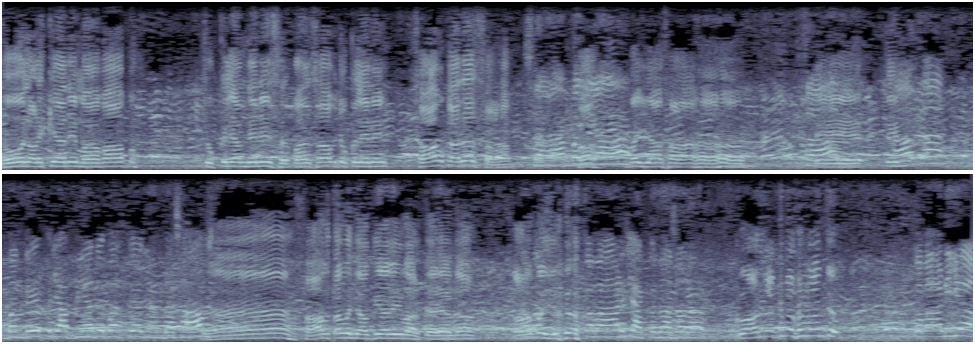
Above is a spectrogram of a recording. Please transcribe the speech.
ਦੋ ਲੜਕਿਆਂ ਦੇ ਮਾਪੇ ਚੁੱਕ ਲਿਆਂਦੇ ਨੇ ਸਰਪੰਚ ਸਾਹਿਬ ਚੁੱਕ ਲਏ ਨੇ। ਸਾਹਿਬ ਕਾਦਾ ਸਾਲਾ? ਭਈਆ। ਸਾਲਾ ਹਾਂ ਹਾਂ। ਤੇ ਤਿੰਨ ਸਾਹਿਬ ਬੰਦੇ ਪੰਜਾਬੀਆਂ ਦੇ ਵਰਤਿਆ ਜਾਂਦਾ ਸਾਹਿਬ ਆ ਸਾਬ ਤਾਂ ਪੰਜਾਬੀਆਂ ਲਈ ਵਰਤਿਆ ਜਾਂਦਾ। ਸਾਲਾ ਭਈਆ। ਕਵਾੜ ਚੱਕਦਾ ਸਾਲਾ। ਕੁਆੜ ਚੱਕਦਾ ਸਰਪੰਚ? ਕਵਾੜੀਆ।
